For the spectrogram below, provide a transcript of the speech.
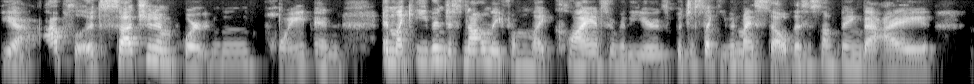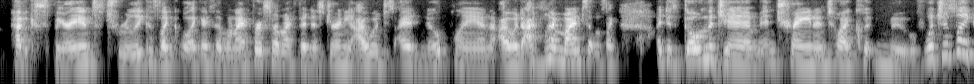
Yeah, absolutely. It's such an important point and and like even just not only from like clients over the years, but just like even myself, this is something that I have experienced truly because like like I said when I first started my fitness journey I would just I had no plan. I would I, my mindset was like I just go in the gym and train until I couldn't move which is like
